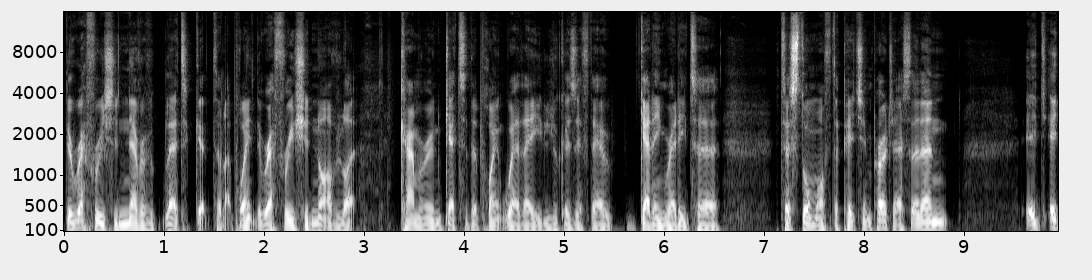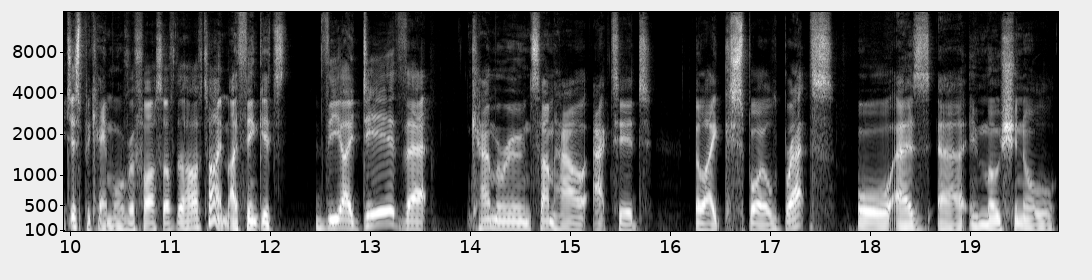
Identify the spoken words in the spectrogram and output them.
The referee should never have let it get to that point. The referee should not have let Cameroon get to the point where they look as if they're getting ready to to storm off the pitch in protest. And then it, it just became more of a farce after half time. I think it's the idea that Cameroon somehow acted like spoiled brats or as uh, emotional,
